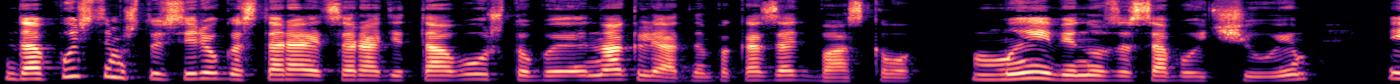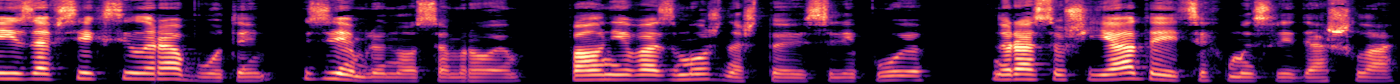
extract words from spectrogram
Допустим, что Серега старается ради того, чтобы наглядно показать Баскову. Мы вину за собой чуем и изо всех сил работаем, землю носом роем. Вполне возможно, что и слепую. Но раз уж я до этих мыслей дошла,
